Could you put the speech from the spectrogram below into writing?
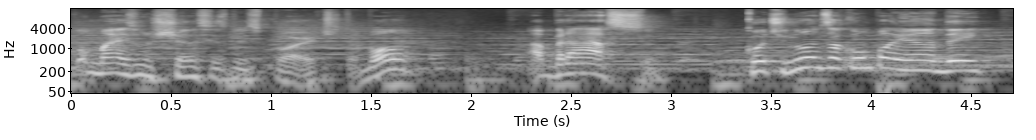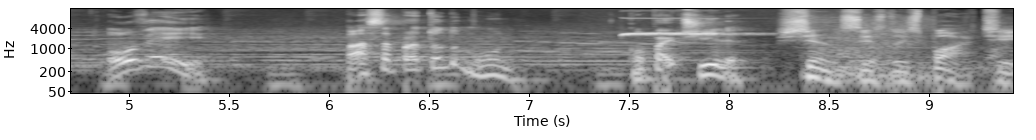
com mais um Chances no Esporte, tá bom? Abraço. Continua nos acompanhando, hein? Ouve aí. Passa pra todo mundo. Compartilha. Chances do Esporte.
